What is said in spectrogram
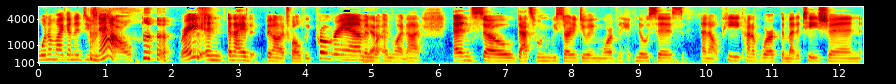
what am i gonna do now? Right? And and i had been on a 12 week program and, Yeah. what and whatnot. And so that's when we started doing more of the hypnosis nlp kind of work the meditation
